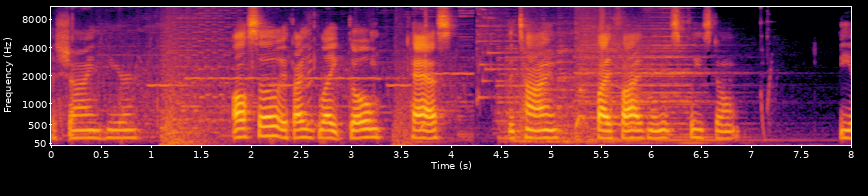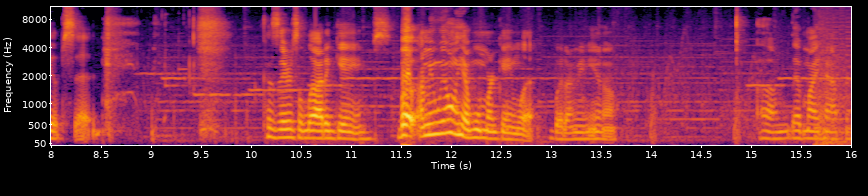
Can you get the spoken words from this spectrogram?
a shine here. Also, if I like go past the time by five minutes, please don't be upset. because there's a lot of games. But I mean, we only have one more game left. But I mean, you know, um, that might happen.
